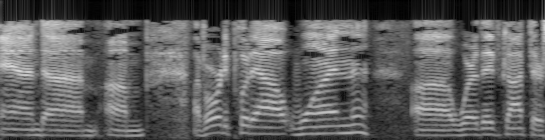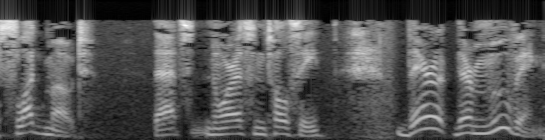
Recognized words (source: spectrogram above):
and um, um, I've already put out one uh, where they've got their slug moat. That's Norris and Tulsi. They're they're moving.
